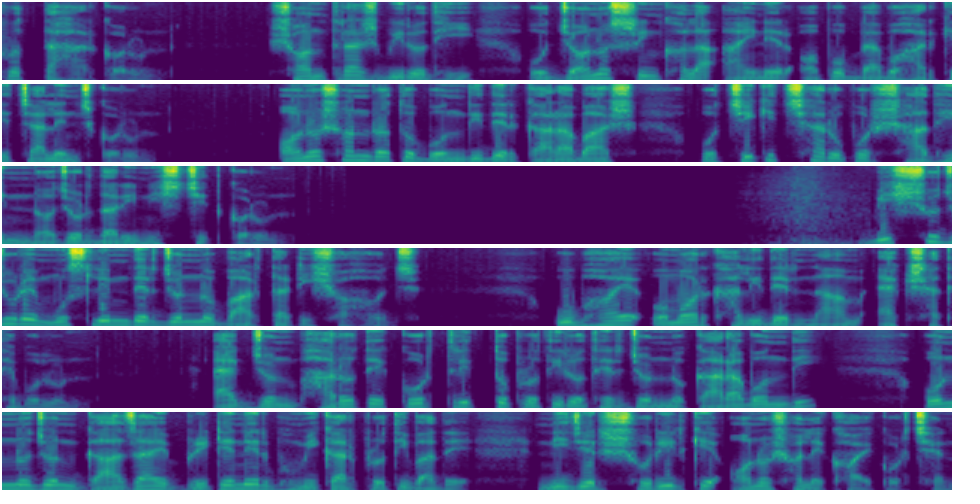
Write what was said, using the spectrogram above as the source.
প্রত্যাহার করুন। সন্ত্রাস বিরোধী ও জনশৃঙ্খলা আইনের অপব্যবহারকে চ্যালেঞ্জ করুন। অনশনরত বন্দীদের কারাবাস ও চিকিৎসার উপর স্বাধীন নজরদারি নিশ্চিত করুন। বিশ্বজুড়ে মুসলিমদের জন্য বার্তাটি সহজ। উভয়ে ওমর খালিদের নাম একসাথে বলুন। একজন ভারতে কর্তৃত্ব প্রতিরোধের জন্য কারাবন্দী, অন্যজন গাজায় ব্রিটেনের ভূমিকার প্রতিবাদে নিজের শরীরকে অনশলে ক্ষয় করছেন।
